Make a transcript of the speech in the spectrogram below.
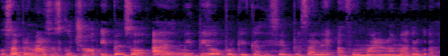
O sea, primero se escuchó y pensó, ah, es mi tío porque casi siempre sale a fumar en la madrugada.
